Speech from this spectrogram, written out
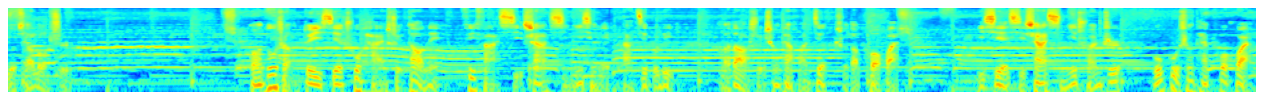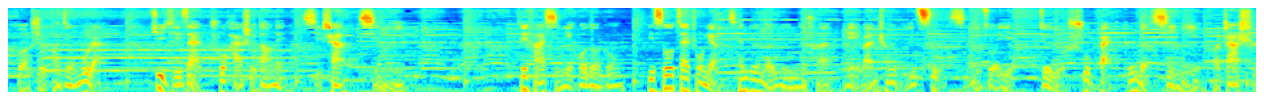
有效落实。广东省对一些出海水道内非法洗沙洗泥行为打击不力，河道水生态环境受到破坏。一些洗沙洗泥船只不顾生态破坏和水环境污染，聚集在出海水道内洗沙洗泥。非法洗泥活动中，一艘载重两千吨的运泥船每完成一次洗泥作业，就有数百吨的细泥和渣石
